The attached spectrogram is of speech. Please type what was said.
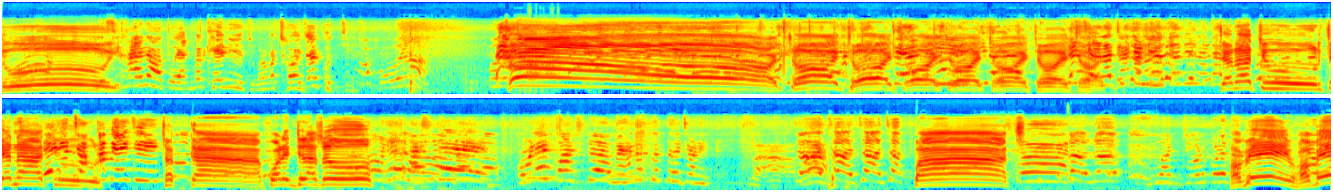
দুই। খায় না তো একবার খেয়ে নিয়েছো বাবা ছয় চার করছে। না। ছয় ছয় ছয় ছয় ছয় ছয় চানাচুর চানাচুর ছক্কা পরের জন আসো। পাঁচ। হবে হবে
